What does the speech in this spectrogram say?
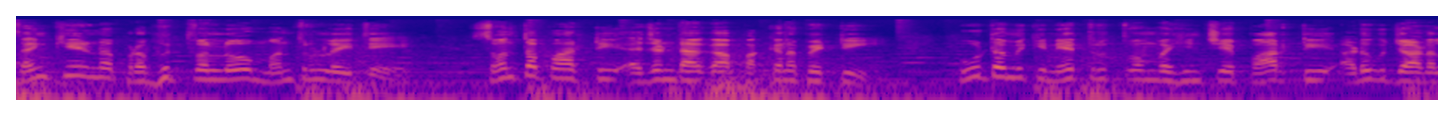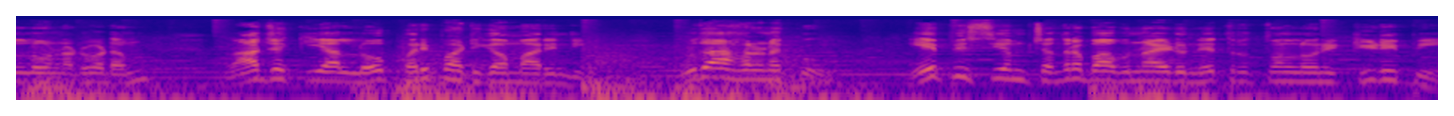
సంకీర్ణ ప్రభుత్వంలో మంత్రులైతే సొంత పార్టీ ఎజెండాగా పక్కన పెట్టి కూటమికి నేతృత్వం వహించే పార్టీ అడుగుజాడల్లో నడవడం రాజకీయాల్లో పరిపాటిగా మారింది. ఉదాహరణకు ఏపీ సీఎం చంద్రబాబు నాయుడు నేతృత్వంలోని టీడీపీ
